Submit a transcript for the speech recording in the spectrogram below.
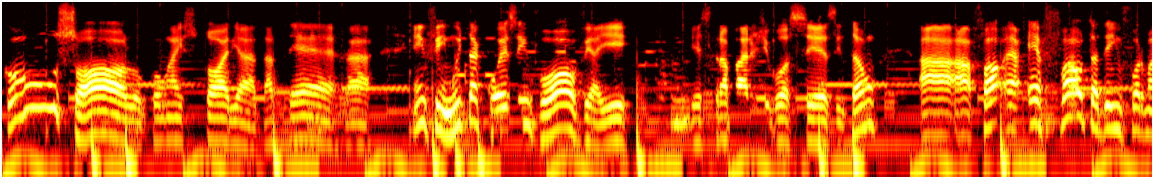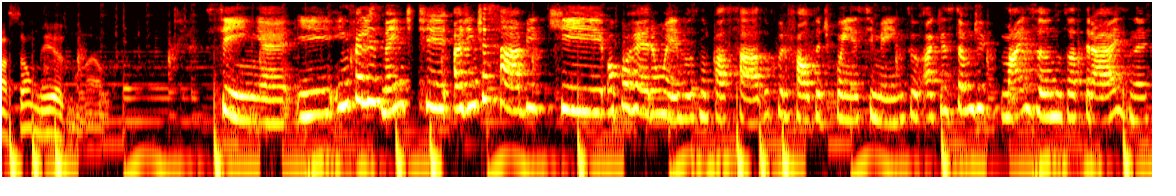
com o solo, com a história da terra, enfim, muita coisa envolve aí esse trabalho de vocês. Então, a, a, é, é falta de informação mesmo, né? Sim, é. E infelizmente a gente sabe que ocorreram erros no passado por falta de conhecimento. A questão de mais anos atrás, né?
